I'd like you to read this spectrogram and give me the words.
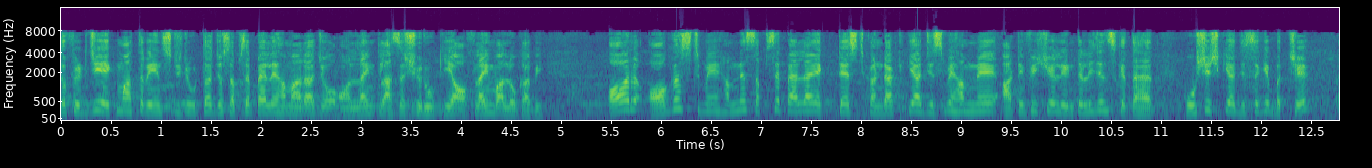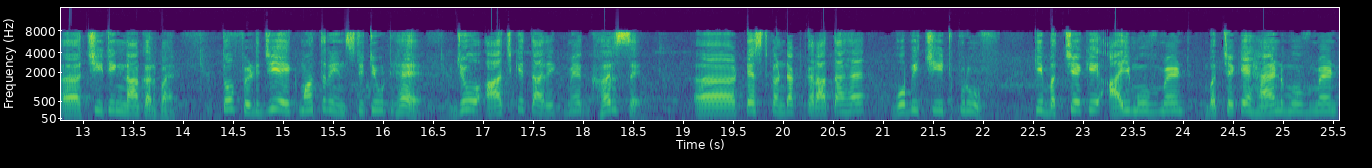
तो फिटजी एकमात्र इंस्टीट्यूट था जो सबसे पहले हमारा जो ऑनलाइन क्लासेस शुरू किया ऑफलाइन वालों का भी। और अगस्त में हमने सबसे पहला एक टेस्ट कंडक्ट किया, जिसमें हमने आर्टिफिशियल इंटेलिजेंस के तहत कोशिश किया जिससे कि बच्चे चीटिंग ना कर पाए। तो फिडजी एकमात्र इंस्टीट्यूट है जो आज के तारीख में घर से टेस्ट कंडक्ट कराता है। वो भी चीट प्रूफ कि बच्चे के आई मूवमेंट, बच्चे के हैंड मूवमेंट,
